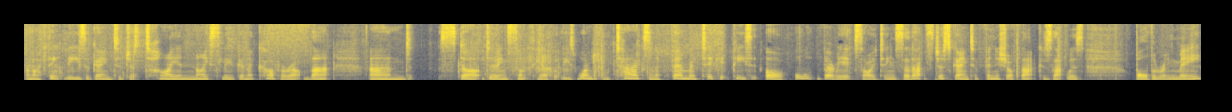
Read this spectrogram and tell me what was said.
and I think these are going to just tie in nicely going to cover up that and start doing something. I've got these wonderful tags and ephemera ticket pieces oh all very exciting. So that's just going to finish off that because that was bothering me.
